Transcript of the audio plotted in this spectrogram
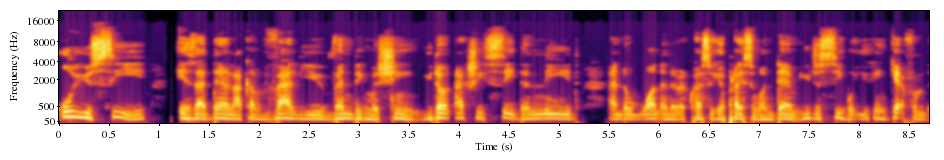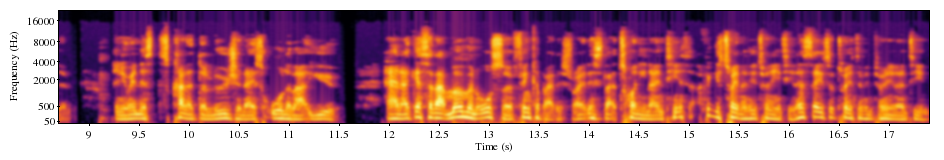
all you see is that they're like a value vending machine. You don't actually see the need and the want and the request that you're placing on them. You just see what you can get from them and you're in this kind of delusion that it's all about you. And I guess at that moment also, think about this, right? This is like 2019. I think it's 2019, 2018. Let's say it's 2017, 2019.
